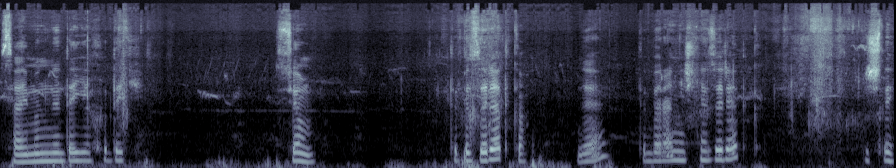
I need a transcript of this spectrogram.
Саймон не дає ходити. Сьом. Тебе зарядка? Де? Тебе ранішня зарядка? Пішли.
